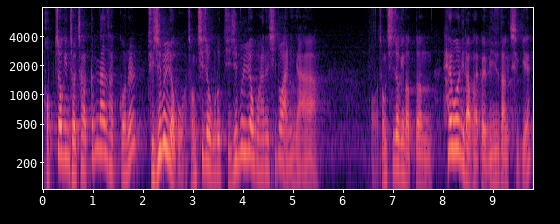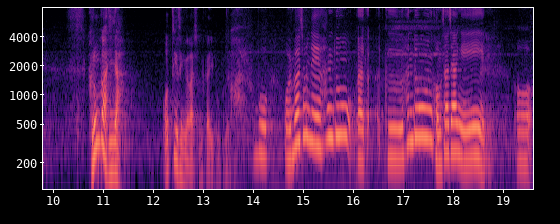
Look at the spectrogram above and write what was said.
법적인 절차가 끝난 사건을 뒤집으려고 정치적으로 뒤집으려고 하는 시도 아니냐. 어, 정치적인 어떤 해원이라고 할까요 민주당 측에 그런 거 아니냐 어떻게 생각하십니까 이 부분은? 뭐 얼마 전에 한동 아, 그 한동훈 검사장이 어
